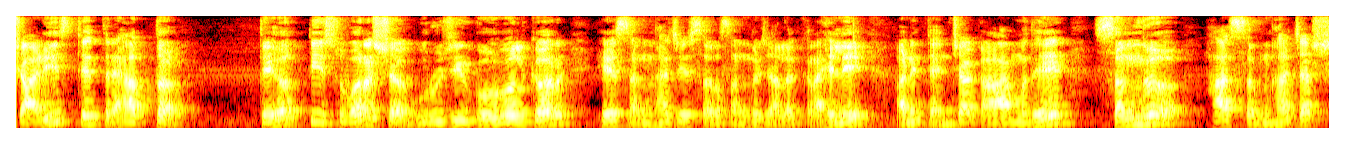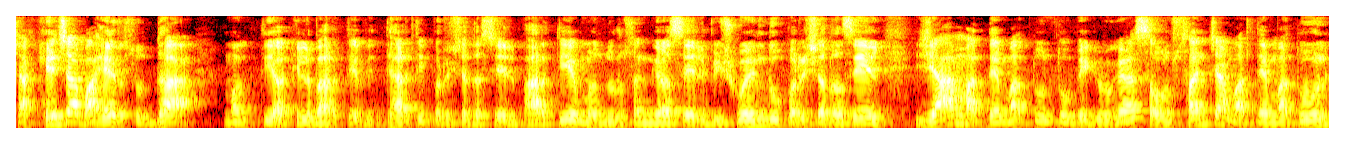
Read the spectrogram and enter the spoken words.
चाळीस ते त्र्याहत्तर तेहत्तीस वर्ष गुरुजी गोवलकर हे संघाचे सरसंघचालक राहिले. आणि त्यांच्या काळामध्ये संघ हा संघाच्या शाखेच्या बाहेर सुद्धा मग ती अखिल भारतीय विद्यार्थी परिषद असेल भारतीय मजदूर संघ असेल विश्व हिंदू परिषद असेल या माध्यमातून तो वेगवेगळ्या संस्थांच्या माध्यमातून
